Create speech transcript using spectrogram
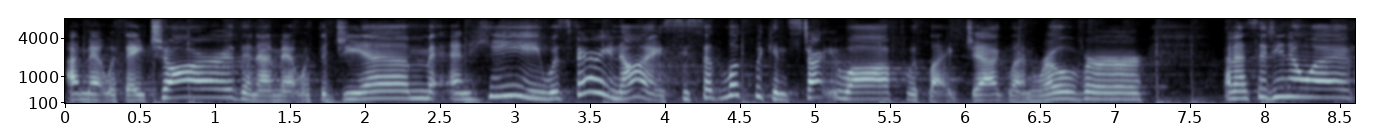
I met with HR, then I met with the GM, and he was very nice. He said, Look, we can start you off with like Jag Land Rover. And I said, You know what?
